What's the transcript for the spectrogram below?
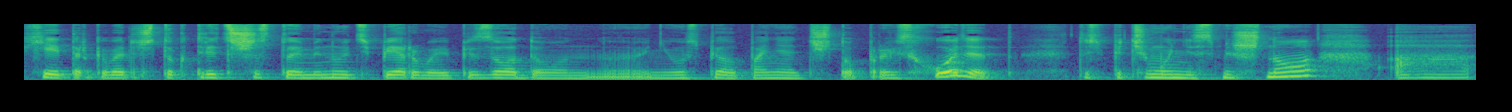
хейтер говорит, что к 36-й минуте первого эпизода он э, не успел понять, что происходит, то есть почему не смешно, а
